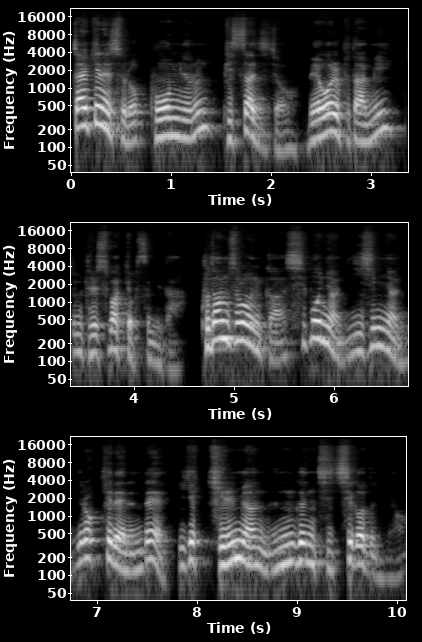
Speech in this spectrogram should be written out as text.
짧게 낼수록 보험료는 비싸지죠. 매월 부담이 좀 될 수밖에 없습니다. 부담스러우니까 15년, 20년 이렇게 내는데 이게 길면 은근 지치거든요.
